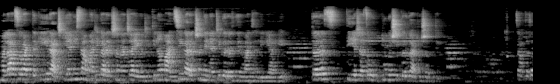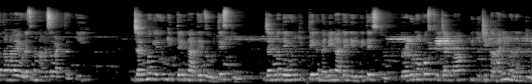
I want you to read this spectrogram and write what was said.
मला असं वाटतं की राजकीय आणि सामाजिक आरक्षणाच्या ऐवजी तिला मानसिक आरक्षण देण्याची गरज निर्माण झालेली आहे. तरच ती यशाचं उत्तुंग शिखर गाठू शकते. जाता जाता मला एवढंच म्हणावंसं वाटतं की जन्म घेऊन कित्येक नाते जोडतेस तू. जन्म देऊन कित्येक नवे नाते निर्मितेस तू. रडू नको स्त्री जन्मा ही तुझी कहाणी म्हणत तू.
